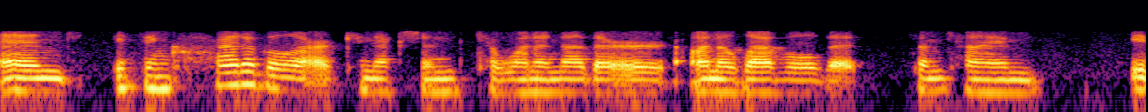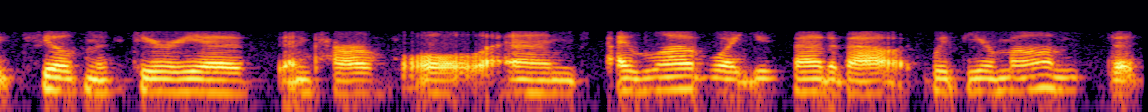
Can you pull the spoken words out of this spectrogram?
and it's incredible our connections to one another on a level that sometimes it feels mysterious and powerful and i love what you said about with your mom that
